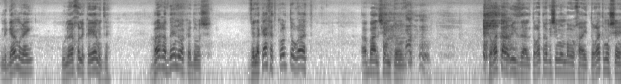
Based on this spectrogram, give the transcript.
לגמרי, הוא לא יכול לקיים את זה. בא רבנו הקדוש ולקח את כל תורת הבעל שם טוב, תורת האריזל, תורת רבי שמעון בר יוחאי, תורת משה,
